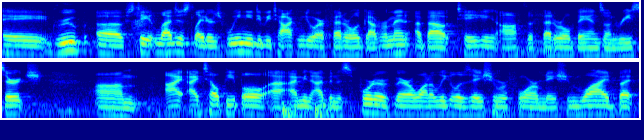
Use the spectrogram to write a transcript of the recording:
a group of state legislators, we need to be talking to our federal government about taking off the federal bans on research. Um, I, I tell people, I mean, I've been a supporter of marijuana legalization reform nationwide, but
